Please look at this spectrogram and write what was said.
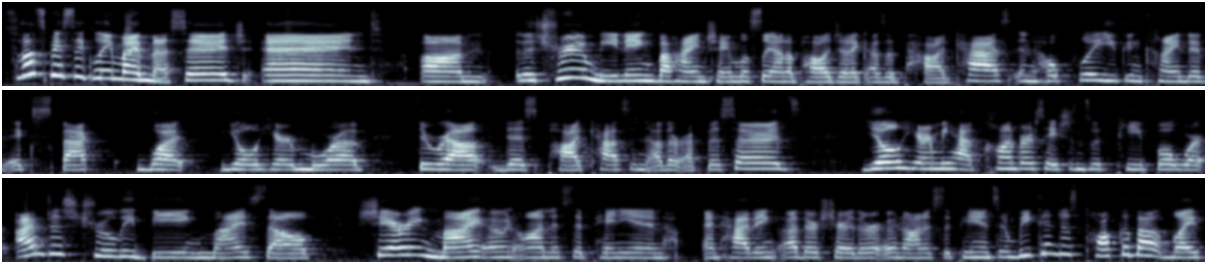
So that's basically my message and um, the true meaning behind Shamelessly Unapologetic as a podcast. And hopefully, you can kind of expect what you'll hear more of throughout this podcast and other episodes. You'll hear me have conversations with people where I'm just truly being myself, sharing my own honest opinion and having others share their own honest opinions. And we can just talk about life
